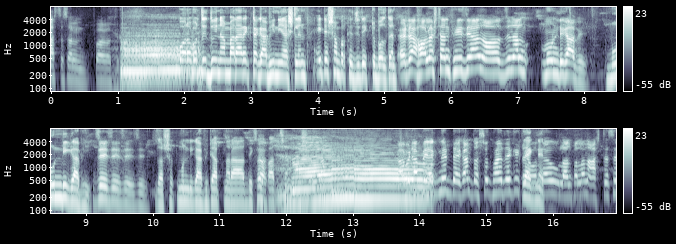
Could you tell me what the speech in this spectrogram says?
আচ্ছা চলুন পরবর্তী। পরবর্তী দুই নাম্বার আরেকটা গাভি নিয়ে আসলেন। এটা সম্পর্কে যদি একটু বলতেন। এটা হলস্টান ফিজিয়ান অরিজিনাল মুন্ডি গাবি মুন্ডি গাভি। জি জি জি জি। দর্শক মুন্ডি গাভিটা আপনারা দেখতে। পাচ্ছেন গাবিটা প্রেগনেন্ট দেখান দর্শক ভাইদেরকে কেমন। উলান পালান আসতেছে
